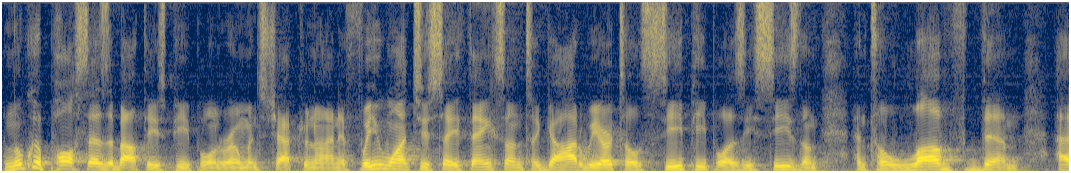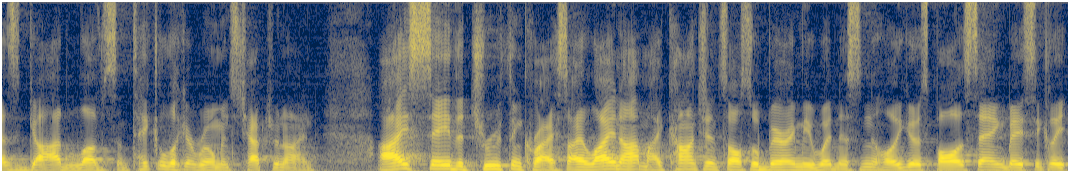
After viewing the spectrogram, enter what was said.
And look what Paul says about these people in Romans chapter 9. If we want to say thanks unto God, we are to see people as he sees them and to love them as God loves them. Take a look at Romans chapter 9. I say the truth in Christ. I lie not, my conscience also bearing me witness in the Holy Ghost. Paul is saying basically,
